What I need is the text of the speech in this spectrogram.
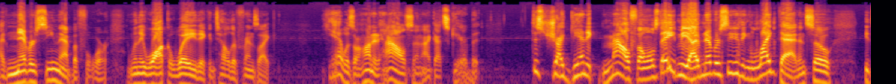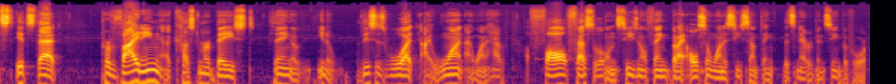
I've never seen that before. And when they walk away, they can tell their friends like, "Yeah, it was a haunted house and I got scared, but this gigantic mouth almost ate me. I've never seen anything like that." And so it's it's that providing a customer based thing of you know this is what I want. I want to have fall festival and seasonal thing, but I also want to see something that's never been seen before.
